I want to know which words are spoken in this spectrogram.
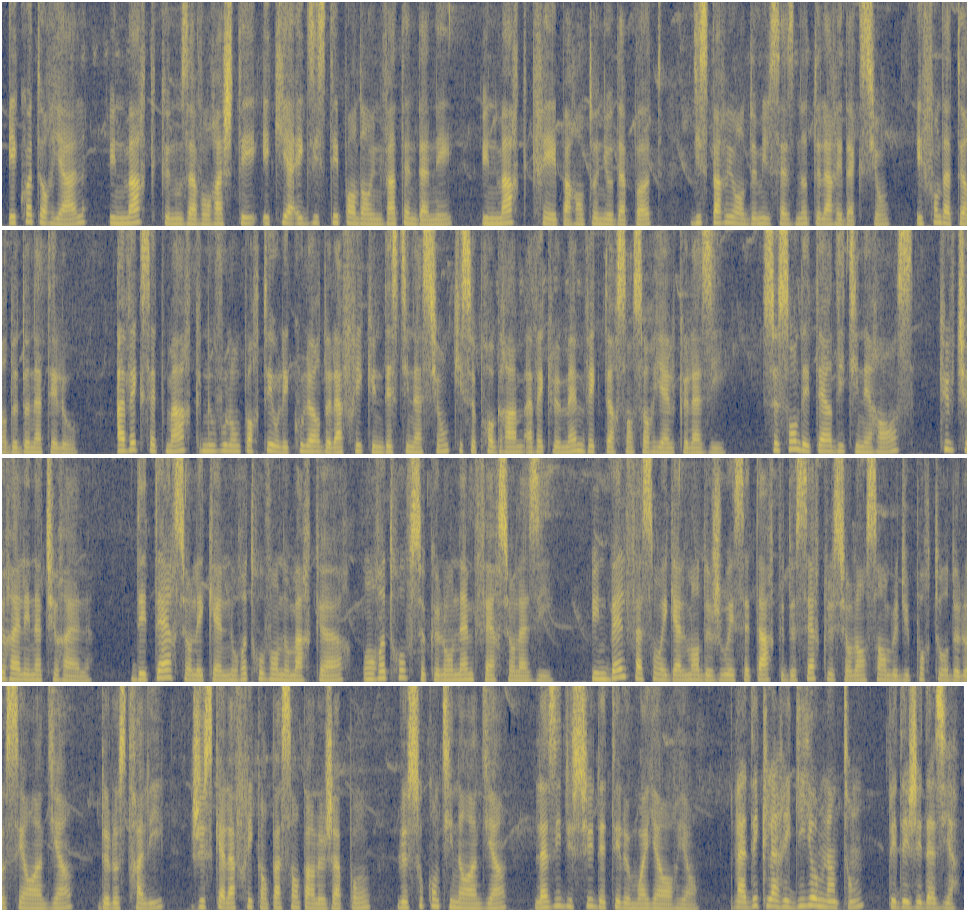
Équatorial, une marque que nous avons rachetée et qui a existé pendant une vingtaine d'années, une marque créée par Antonio Dapote, disparu en 2016 note de la rédaction, et fondateur de Donatello. Avec cette marque, nous voulons porter haut les couleurs de l'Afrique une destination qui se programme avec le même vecteur sensoriel que l'Asie. Ce sont des terres d'itinérance, culturelles et naturelles. Des terres sur lesquelles nous retrouvons nos marqueurs, on retrouve ce que l'on aime faire sur l'Asie. Une belle façon également de jouer cet arc de cercle sur l'ensemble du pourtour de l'océan Indien, de l'Australie, jusqu'à l'Afrique en passant par le Japon, le sous-continent indien, l'Asie du Sud était le Moyen-Orient. L'a déclaré Guillaume Linton, PDG d'Asia.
